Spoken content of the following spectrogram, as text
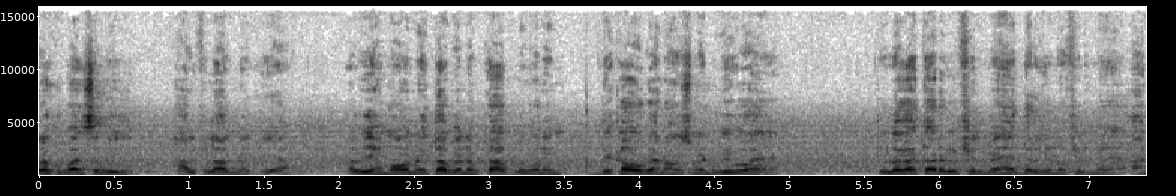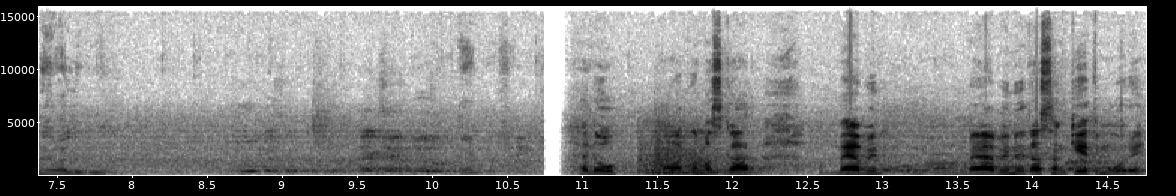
रघुवंश अभी हाल फ़िलहाल में किया। अभी हम और नेता बनब का आप लोगों ने देखा होगा अनाउंसमेंट भी हुआ है। तो लगातार अभी फ़िल्में हैं, दर्जनों फ़िल्में आने वाली भी हैं। हेलो और नमस्कार। मैं अभिन, मैं अभिनेता संकेत मोरे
